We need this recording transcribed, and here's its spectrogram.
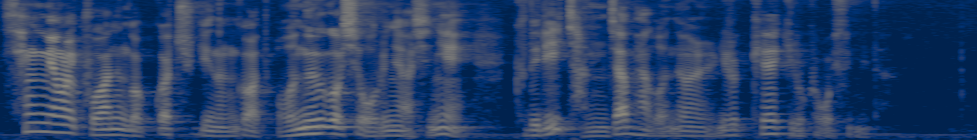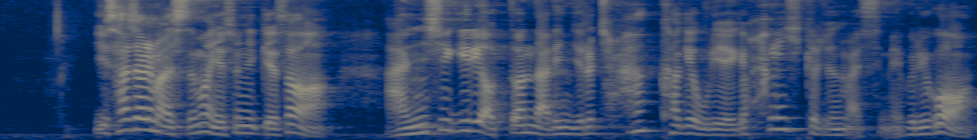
생명을 구하는 것과 죽이는 것 어느 것이 옳으냐 하시니 그들이 잠잠하거늘 이렇게 기록하고 있습니다. 이 사절 말씀은 예수님께서 안식일이 어떤 날인지를 정확하게 우리에게 확인시켜 주는 말씀이에요. 그리고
